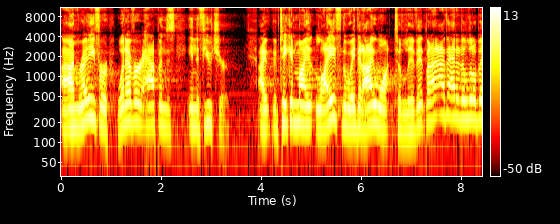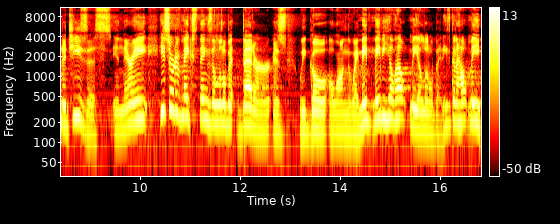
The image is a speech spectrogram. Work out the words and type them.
I'm ready for whatever happens in the future. I've taken my life the way that I want to live it, but I've added a little bit of Jesus in there. And he, he sort of makes things a little bit better as we go along the way. Maybe, maybe he'll help me a little bit. He's going to help me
